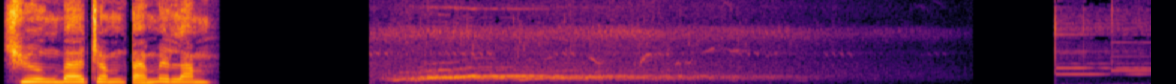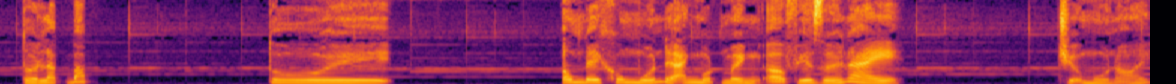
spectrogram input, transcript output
Chương 385 Tôi lắp bắp. Tôi... Ông đây không muốn để anh một mình ở phía dưới này. Triệu mù nói.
